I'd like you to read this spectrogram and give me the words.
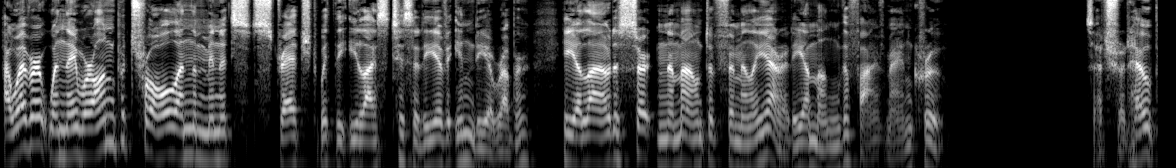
However, when they were on patrol and the minutes stretched with the elasticity of India rubber, he allowed a certain amount of familiarity among the five man crew. That should help,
